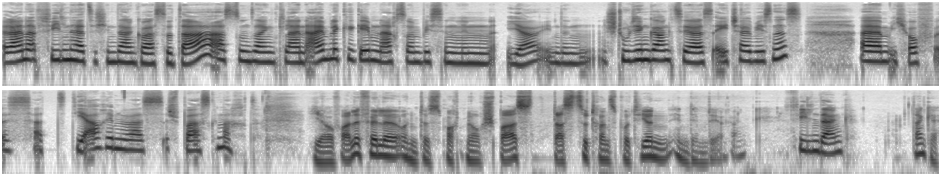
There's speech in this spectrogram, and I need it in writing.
Rainer, vielen herzlichen Dank, warst du da. Hast du uns einen kleinen Einblick gegeben, nach so ein bisschen in, ja, in den Studiengang CS Agile Business. Ähm, ich hoffe, es hat dir auch eben was Spaß gemacht. Ja, auf alle Fälle. Und es macht mir auch Spaß, das zu transportieren in dem Lehrgang. Vielen Dank. Danke.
